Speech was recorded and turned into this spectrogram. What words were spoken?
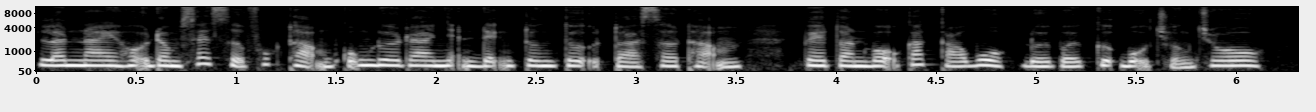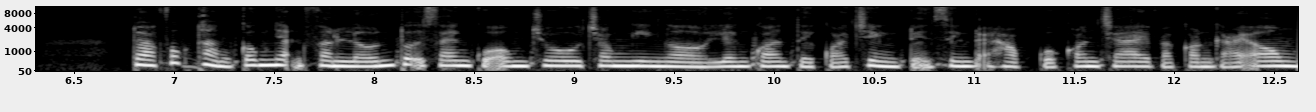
Lần này, Hội đồng xét xử phúc thẩm cũng đưa ra nhận định tương tự tòa sơ thẩm về toàn bộ các cáo buộc đối với cựu Bộ trưởng Châu. Tòa phúc thẩm công nhận phần lớn tội danh của ông Cho trong nghi ngờ liên quan tới quá trình tuyển sinh đại học của con trai và con gái ông.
